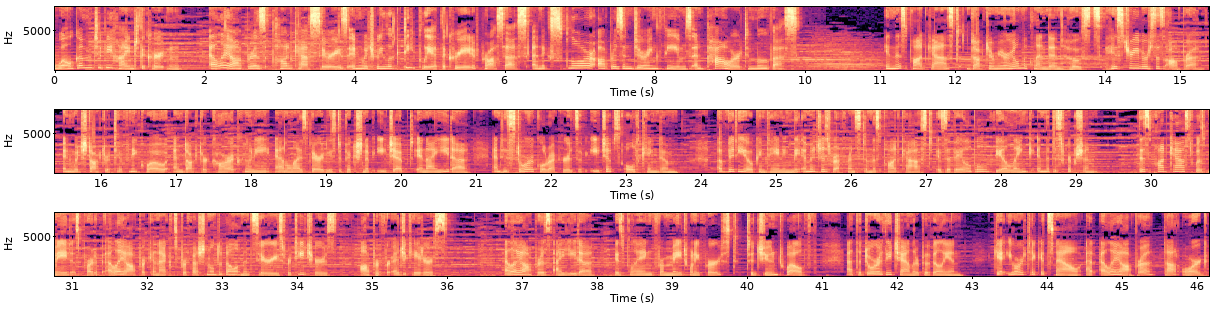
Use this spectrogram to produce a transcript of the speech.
Welcome to Behind the Curtain, LA Opera's podcast series in which we look deeply at the creative process and explore opera's enduring themes and power to move us. In this podcast, Dr. Muriel McClendon hosts History versus Opera, in which Dr. Tiffany Kuo and Dr. Kara Cooney analyze Verdi's depiction of Egypt in Aida and historical records of Egypt's Old Kingdom. A video containing the images referenced in this podcast is available via link in the description. This podcast was made as part of LA Opera Connect's professional development series for teachers, Opera for Educators. LA Opera's Aida is playing from May 21st to June 12th at the Dorothy Chandler Pavilion. Get your tickets now at laopera.org.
